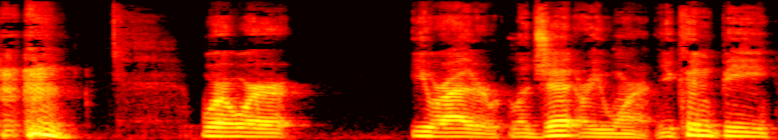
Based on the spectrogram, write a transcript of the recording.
were where you were either legit or you weren't. You couldn't be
